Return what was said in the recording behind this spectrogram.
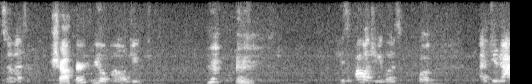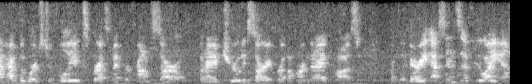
So that's a shocker. real apology. His apology was, quote, I do not have the words to fully express my profound sorrow, but I am truly sorry for the harm that I have caused. From the very essence of who I am,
